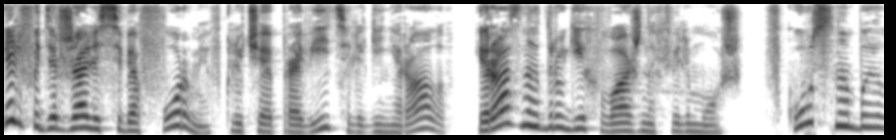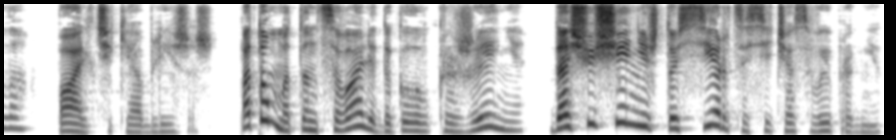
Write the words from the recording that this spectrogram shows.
Эльфы держали себя в форме, включая правителей, генералов и разных других важных вельмож. Вкусно было, пальчики оближешь. Потом мы танцевали до головокружения, до ощущения, что сердце сейчас выпрыгнет.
